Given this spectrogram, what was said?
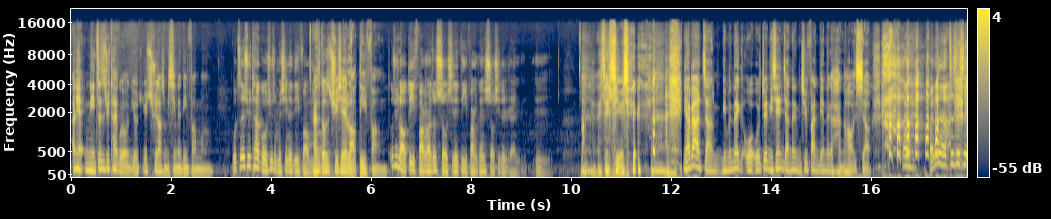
啊你你这次去泰国有有去到什么新的地方吗？我这次去泰国去什么新的地方吗？还是都是去一些老地方？都去老地方啊，就熟悉的地方跟熟悉的人，嗯。啊，对，这期有些，你要不要讲你们那个？我我觉得你先讲，那你们去饭店那个很好笑。反正呢，这就是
